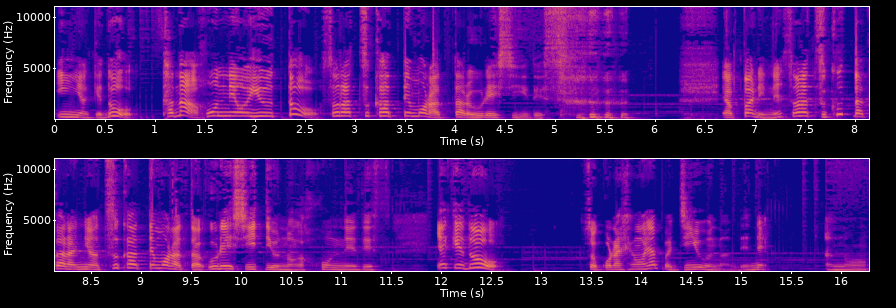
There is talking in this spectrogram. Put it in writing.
いいんやけど、ただ本音を言うと、そら使ってもらったら嬉しいです。やっぱりね、そら作ったからには使ってもらったら嬉しいっていうのが本音です。やけど、そこら辺はやっぱ自由なんでね。あの、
